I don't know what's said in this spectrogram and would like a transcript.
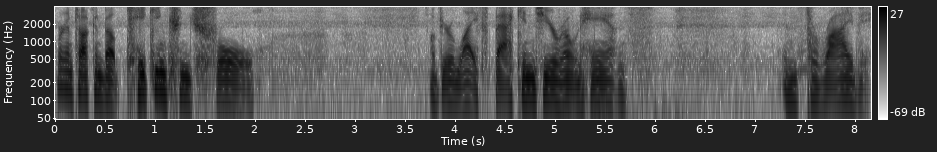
We're going to talk about taking control of your life back into your own hands and thriving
